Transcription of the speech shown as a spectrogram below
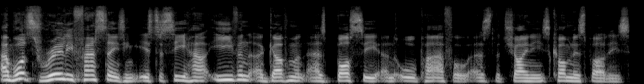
And what's really fascinating is to see how even a government as bossy and all powerful as the Chinese Communist parties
